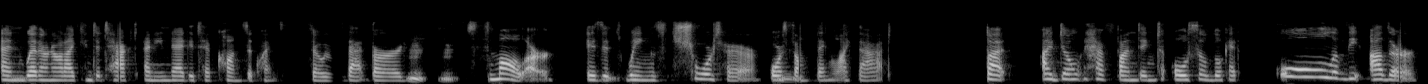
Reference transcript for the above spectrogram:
and whether or not I can detect any negative consequences. So is that bird mm-hmm. smaller? Is its wings shorter or mm-hmm. something like that? But I don't have funding to also look at all of the other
